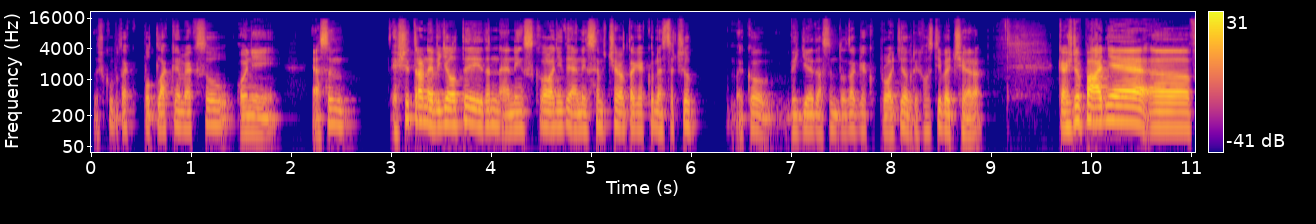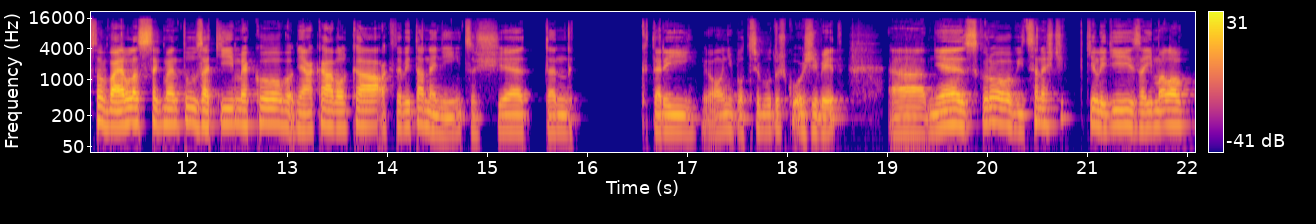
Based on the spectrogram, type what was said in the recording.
trošku tak pod tlakem, jak jsou oni. Já jsem ještě teda neviděl ty, ten earnings call, ani ty earnings jsem včera tak jako nestačil jako vidět, já jsem to tak jako proletěl v rychlosti večer. Každopádně eh, v tom wireless segmentu zatím jako nějaká velká aktivita není, což je ten, který jo, oni potřebují trošku oživit. Mě skoro více než ti, ti lidi zajímalo,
